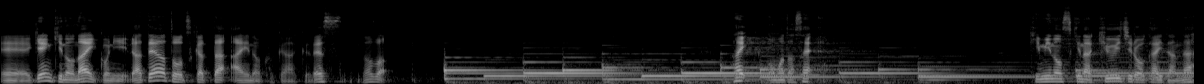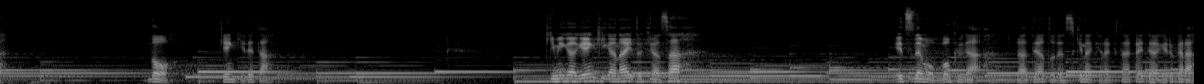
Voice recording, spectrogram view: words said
えー、元気のない子にラテアートを使った愛の告白です。どうぞ。はいお待たせ。君の好きな九一郎書いたんだ。どう？元気出た？君が元気がない時はさいつでも僕がラテアートで好きなキャラクター書いてあげるから。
